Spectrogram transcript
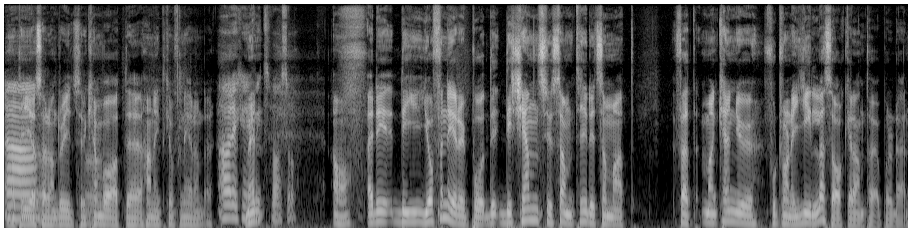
Mattias har Android, så det kan vara att eh, han inte kan få ner den där. Ja det kan ju faktiskt vara så. Ja, det, det, jag funderar ju på, det, det känns ju samtidigt som att för att man kan ju fortfarande gilla saker antar jag på det där.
